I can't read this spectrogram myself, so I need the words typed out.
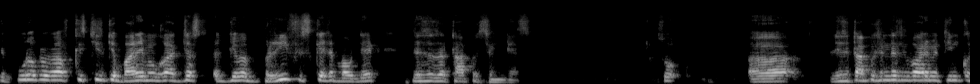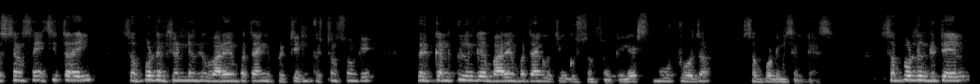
ये पूरा पैराग्राफ किस चीज़ के बारे में होगा? Just give a brief sketch about that this is the topic sentence so जैसे टॉपिक सेंटेंस के बारे में तीन क्वेश्चन हैं इसी तरह ही सपोर्टिंग सेंटेंस के बारे में बताएँगे, फिर तीन क्वेश्चन होंगे। फिर कंक्लूजन के बारे में बताएँगे तीन क्वेश्चन होंगे। Let's move towards supporting sentence supporting detail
